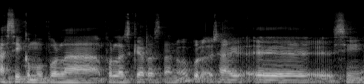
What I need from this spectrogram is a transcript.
Así como por la, por la esquerra está, ¿no? Por- o sea, eh, sí.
